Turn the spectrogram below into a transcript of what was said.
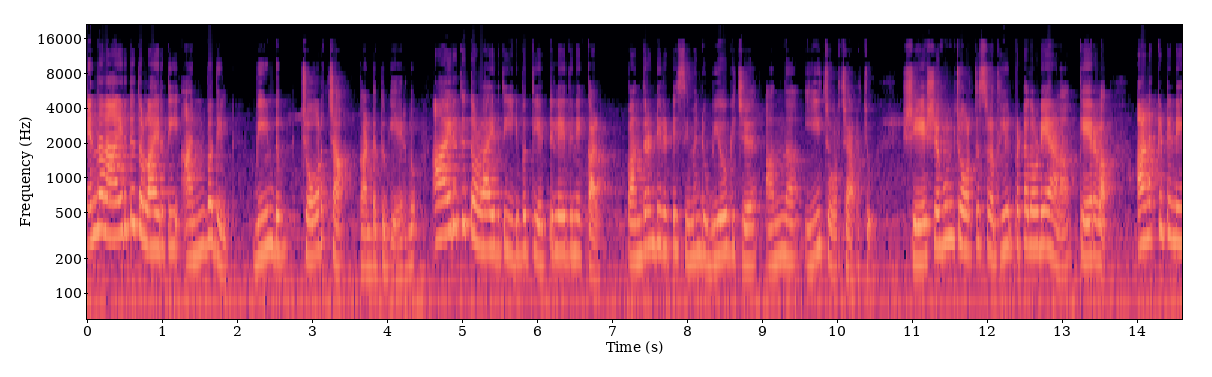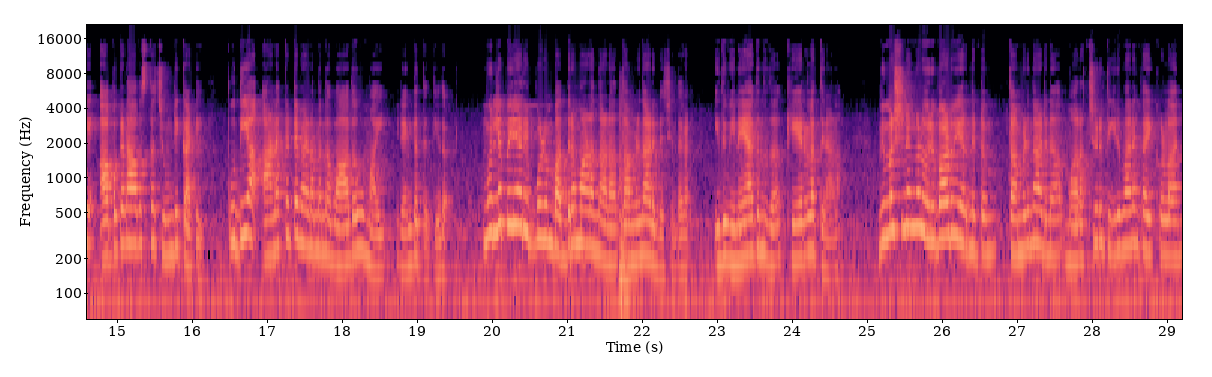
എന്നാൽ ആയിരത്തി തൊള്ളായിരത്തി അൻപതിൽ വീണ്ടും ചോർച്ച കണ്ടെത്തുകയായിരുന്നു. ആയിരത്തി തൊള്ളായിരത്തി ഇരുപത്തി എട്ടിലേതിനേക്കാൾ പന്ത്രണ്ടിരട്ടി സിമന്റ് ഉപയോഗിച്ച് അന്ന് ഈ ചോർച്ച അടച്ചു. ശേഷവും ചോർച്ച ശ്രദ്ധയിൽപ്പെട്ടതോടെയാണ് കേരളം അണക്കെട്ടിന്റെ അപകടാവസ്ഥ ചൂണ്ടിക്കാട്ടി പുതിയ അണക്കെട്ട് വേണമെന്ന വാദവുമായി രംഗത്തെത്തിയത്. മുല്ലപ്പെരിയാർ ഇപ്പോഴും ഭദ്രമാണെന്നാണ് തമിഴ്നാടിന്റെ ചിന്തകൾ. ഇത് വിനയാകുന്നത് കേരളത്തിനാണ്. വിമർശനങ്ങൾ ഒരുപാട് ഉയർന്നിട്ടും തമിഴ്നാടിന് മറച്ചൊരു തീരുമാനം കൈക്കൊള്ളാൻ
